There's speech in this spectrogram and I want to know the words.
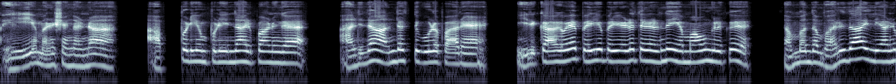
பெரிய மனுஷங்கன்னா அப்படியும் இப்படியும் தான் இருப்பானுங்க. அதுதான் அந்தஸ்து கூட பாரு இதுக்காகவே பெரிய பெரிய இடத்துல இருந்து என் மாவுங்களுக்கு சம்பந்தம் வருதா இல்லையான்னு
